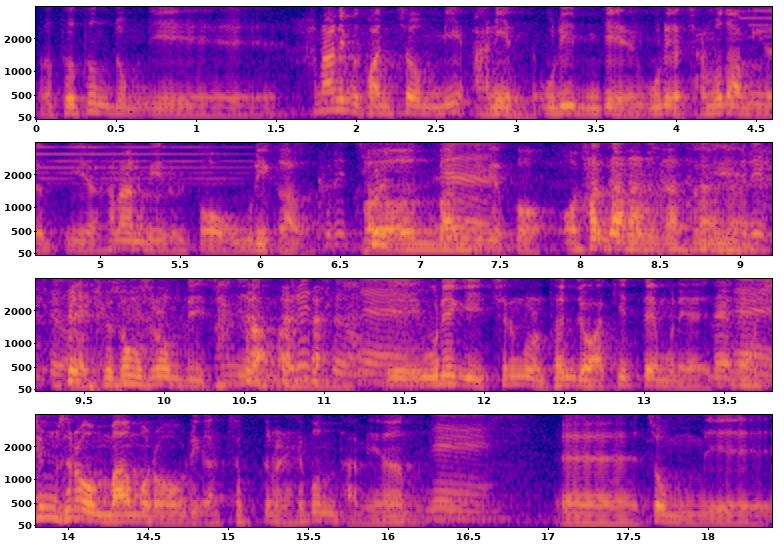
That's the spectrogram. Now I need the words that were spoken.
어떻든 좀이 하나님의 관점이 아닌 우리 이제 우리가 잘못하면 이 하나님의 일을 또 우리가 그렇죠. 건방지게 네. 또. 판단하는 같은 이 그렇죠. 죄송스러움도 있습니다만 그렇죠. 네. 이 우리에게 질문을 던져왔기 때문에 네. 조심스러운 마음으로 우리가 접근을 해본다면 네. 에, 좀 이,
